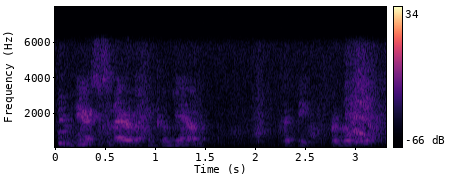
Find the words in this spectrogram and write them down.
From here, it's just a matter of I can come down, cut the further little.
